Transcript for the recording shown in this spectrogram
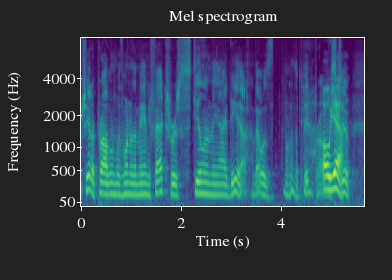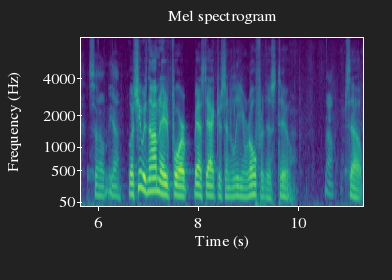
she had a problem with one of the manufacturers stealing the idea. That was one of the big oh, problems. Oh, yeah. Too. So yeah, Well, she was nominated for Best Actress in a Leading Role for this too. Oh. So,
